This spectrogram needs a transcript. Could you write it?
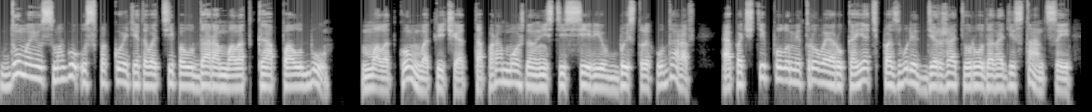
Думаю, смогу успокоить этого типа ударом молотка по лбу. Молотком, в отличие от топора, можно нанести серию быстрых ударов, а почти полуметровая рукоять позволит держать урода на дистанции –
